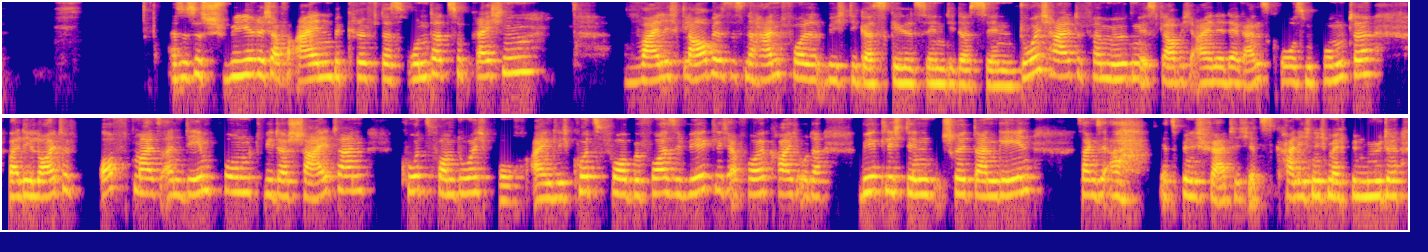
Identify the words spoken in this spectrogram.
Also es ist schwierig, auf einen Begriff das runterzubrechen, weil ich glaube, es eine Handvoll wichtiger Skills sind, die das sind. Durchhaltevermögen ist, glaube ich, eine der ganz großen Punkte, weil die Leute oftmals an dem Punkt wieder scheitern, kurz vorm Durchbruch, eigentlich kurz vor, bevor sie wirklich erfolgreich oder wirklich den Schritt dann gehen, sagen sie, ach, jetzt bin ich fertig, jetzt kann ich nicht mehr, ich bin müde.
